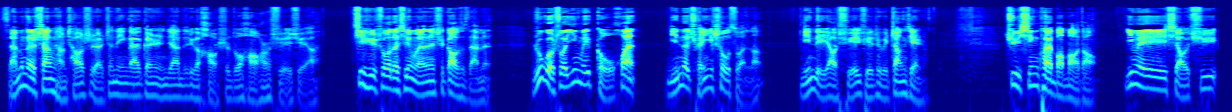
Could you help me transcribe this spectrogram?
咱们的商场超市啊，真的应该跟人家的这个好事多好好学一学啊！继续说的新闻是告诉咱们，如果说因为狗患您的权益受损了，您得要学一学这位张先生。据新快报报道，因为小区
